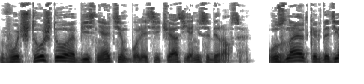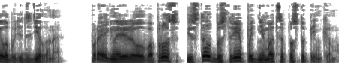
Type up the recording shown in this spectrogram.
Вот что-что а объяснять, тем более сейчас, я не собирался. Узнают, когда дело будет сделано. Проигнорировал вопрос и стал быстрее подниматься по ступенькам.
